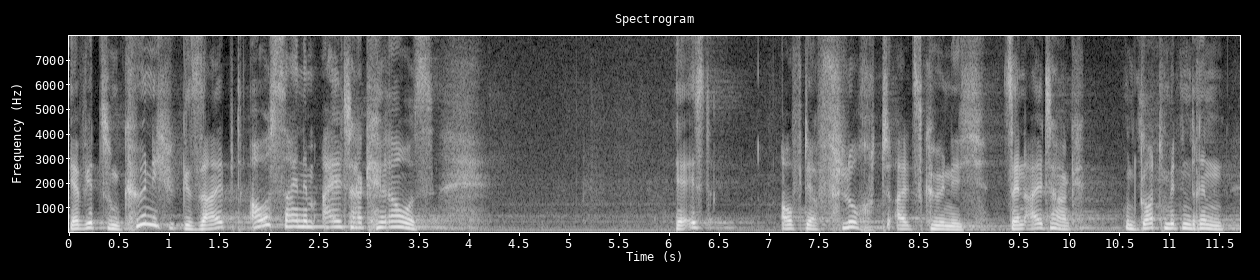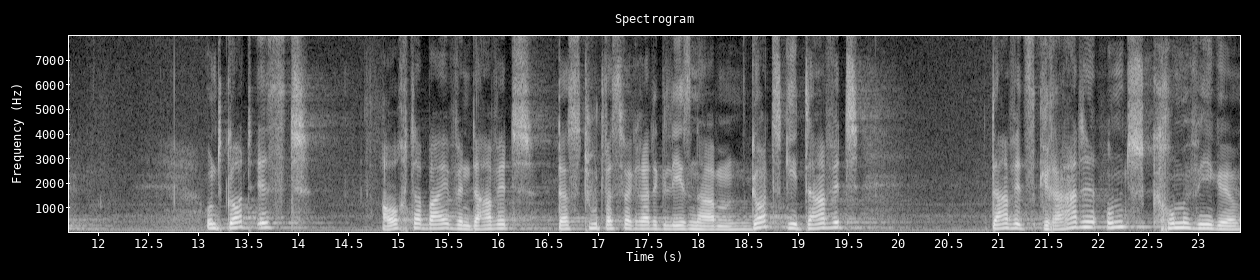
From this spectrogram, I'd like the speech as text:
er wird zum König gesalbt aus seinem Alltag heraus. Er ist auf der Flucht als König, sein Alltag und Gott mittendrin. Und Gott ist auch dabei, wenn David das tut, was wir gerade gelesen haben. Gott geht David, Davids gerade und krumme Wege.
